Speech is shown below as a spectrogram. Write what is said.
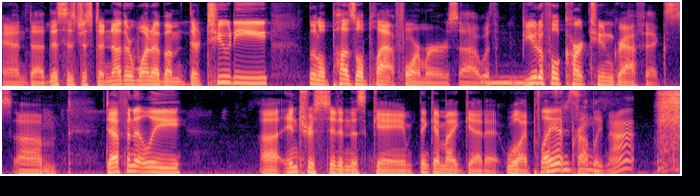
and uh, this is just another one of them. They're 2D little puzzle platformers uh, with beautiful cartoon graphics. Um, definitely uh, interested in this game. Think I might get it. Will I play I it? Probably say. not.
